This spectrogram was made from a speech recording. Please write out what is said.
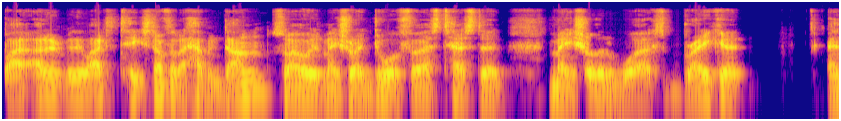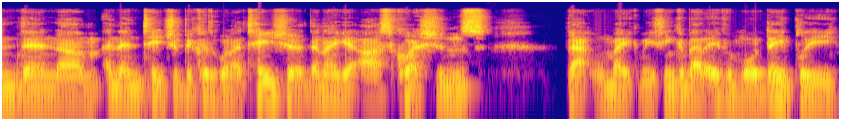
but I don't really like to teach stuff that I haven't done. So I always make sure I do it first, test it, make sure that it works, break it, and then um, and then teach it. Because when I teach it, then I get asked questions that will make me think about it even more deeply,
